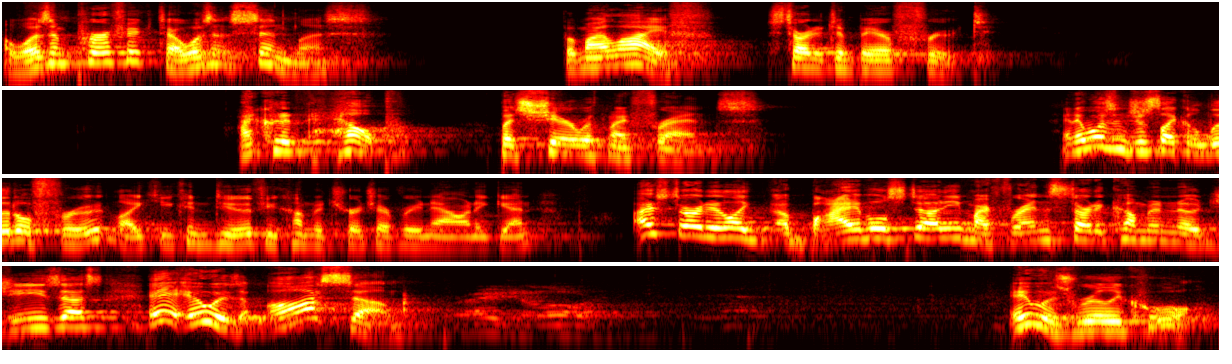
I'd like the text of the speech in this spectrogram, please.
I wasn't perfect, I wasn't sinless, but my life started to bear fruit. I couldn't help but share with my friends. And it wasn't just like a little fruit like you can do if you come to church every now and again. I started like a Bible study. My friends started coming to know Jesus. It, it was awesome. Praise the Lord. It was really cool.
